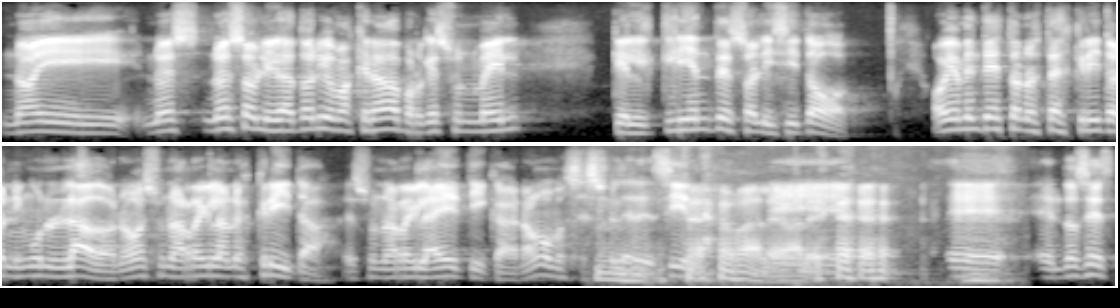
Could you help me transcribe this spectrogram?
No, hay, no, es, no es obligatorio más que nada porque es un mail que el cliente solicitó obviamente esto no está escrito en ningún lado, ¿no? Es una regla no escrita, es una regla ética, ¿no? Como se suele decir. vale, vale. entonces,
